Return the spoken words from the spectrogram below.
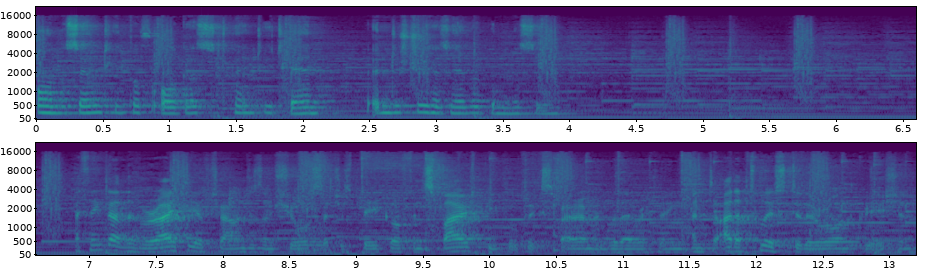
on the 17th of August 2010. The industry has never been the same. I think that the variety of challenges on shows such as Bake Off inspires people to experiment with everything and to add a twist to their own creation.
